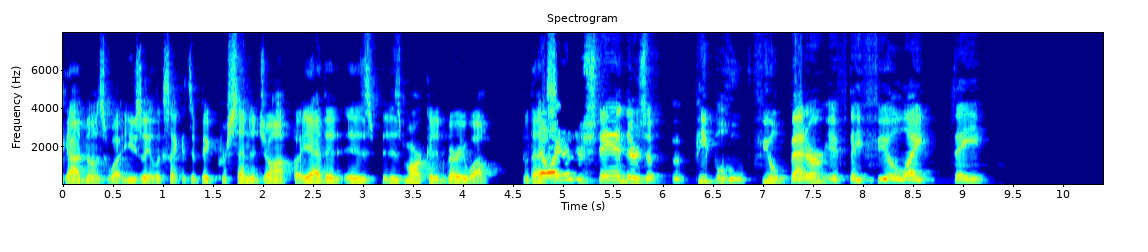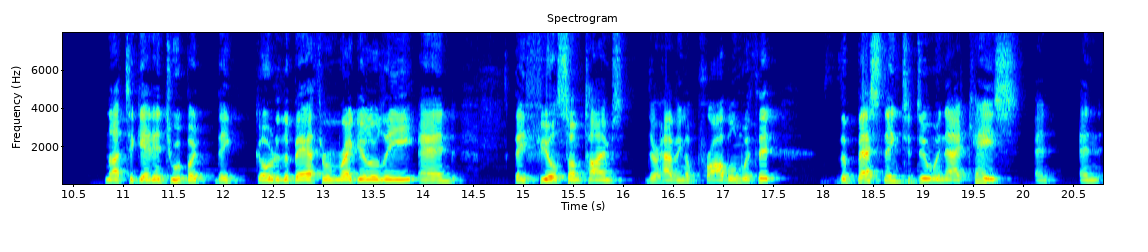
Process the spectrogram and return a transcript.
God knows what. Usually, it looks like it's a big percentage off, but yeah, it is it is marketed very well. But that's, now I understand there's a uh, people who feel better if they feel like they not to get into it, but they go to the bathroom regularly and they feel sometimes they're having a problem with it. The best thing to do in that case, and and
